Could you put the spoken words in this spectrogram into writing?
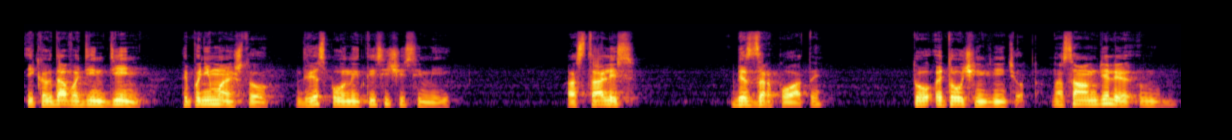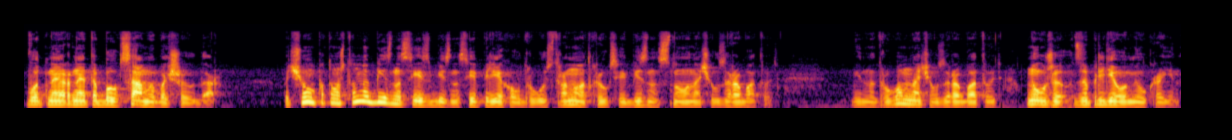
И когда в один день ты понимаешь, что две с половиной тысячи семей остались без зарплаты, то это очень гнетет. На самом деле, вот, наверное, это был самый большой удар. Почему? Потому что, ну, бизнес есть бизнес. Я переехал в другую страну, открыл себе бизнес, снова начал зарабатывать. И на другом начал зарабатывать, но уже за пределами Украины.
